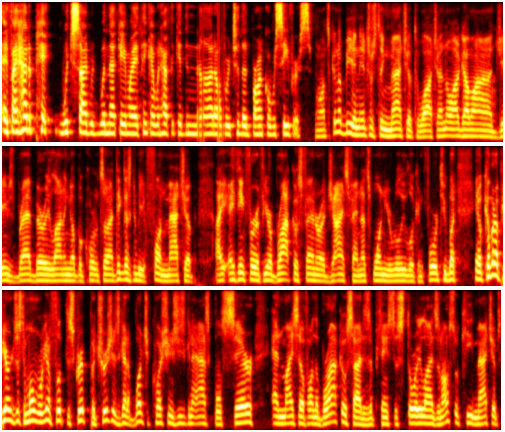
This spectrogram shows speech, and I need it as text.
if I had to pick which side would win that game, I think I would have to give the nod over to the Bronco receivers. Well, it's going to be an interesting matchup to watch. I know I got my James Bradberry lining up with Courtland, so I think that's going to be a fun matchup. I, I, think for if you're a Broncos fan or a Giants fan, that's one you're really looking forward to. But you know, coming up here in just a moment, we're going to flip the script. Patricia's got a bunch of questions she's going to ask both Sayre and myself on the Bronco side as it pertains to storylines and also key matchups.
